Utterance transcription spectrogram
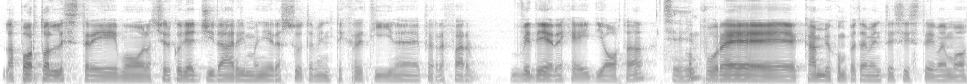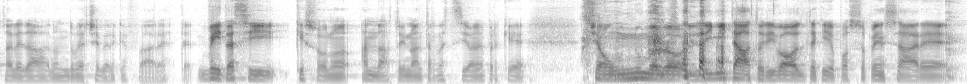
la porto all'estremo, la cerco di aggirare in maniere assolutamente cretine per far vedere che è idiota. Sì. Oppure cambio completamente il sistema in modo tale da non doverci avere a che fare. Cioè, vedasi che sono andato in un'altra nazione perché c'è un numero limitato di volte che io posso pensare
